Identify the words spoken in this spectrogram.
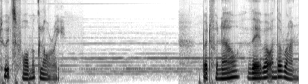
to its former glory but for now they were on the run.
